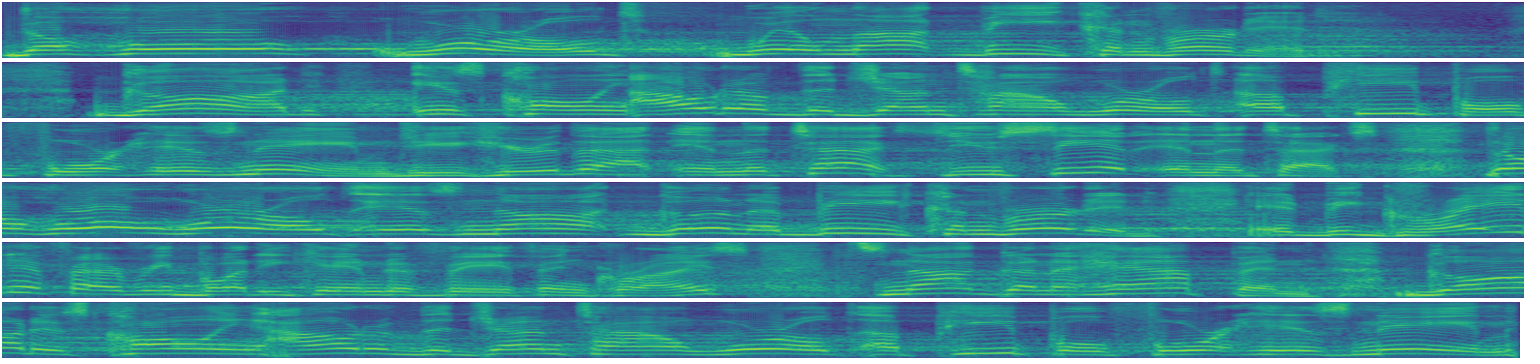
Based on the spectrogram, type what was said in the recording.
The whole world will not be converted. God is calling out of the Gentile world a people for his name. Do you hear that in the text? Do you see it in the text? The whole world is not going to be converted. It'd be great if everybody came to faith in Christ. It's not going to happen. God is calling out of the Gentile world a people for his name.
